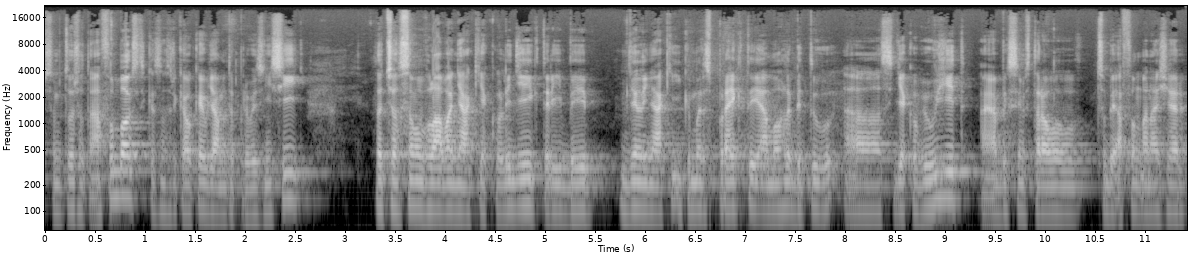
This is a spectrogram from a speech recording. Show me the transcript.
jsem to ten Afflebox, teďka jsem si říkal, OK, uděláme to provizní síť. Začal jsem obvolávat nějaký jako lidi, kteří by měli nějaký e-commerce projekty a mohli by tu uh, síť jako využít a já bych si jim staral, co by Affle Manager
